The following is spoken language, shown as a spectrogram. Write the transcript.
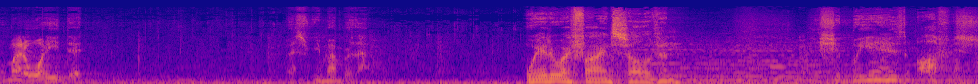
No matter what he did. Let's remember that. Where do I find Sullivan? He should be in his office.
